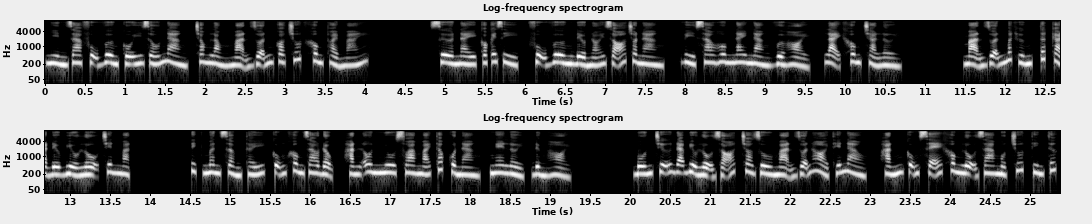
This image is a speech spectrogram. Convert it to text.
nhìn ra phụ vương cố ý giấu nàng, trong lòng mạn duẫn có chút không thoải mái. Xưa này có cái gì, phụ vương đều nói rõ cho nàng, vì sao hôm nay nàng vừa hỏi, lại không trả lời. Mạn duẫn mất hứng tất cả đều biểu lộ trên mặt. Tịch mân sầm thấy cũng không dao động, hắn ôn nhu xoa mái tóc của nàng, nghe lời, đừng hỏi. Bốn chữ đã biểu lộ rõ cho dù mạn duẫn hỏi thế nào, hắn cũng sẽ không lộ ra một chút tin tức.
